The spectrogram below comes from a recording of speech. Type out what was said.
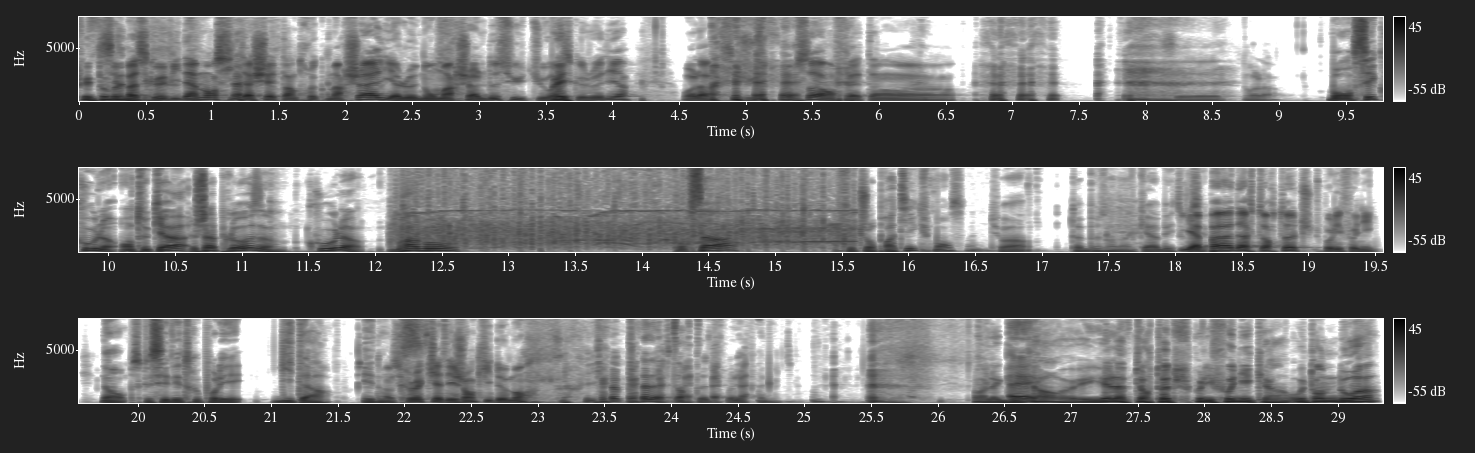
C'est parce que, évidemment, si tu achètes un truc Marshall, il y a le nom Marshall dessus. Tu vois ce que je veux dire? Voilà, c'est juste pour ça, en fait. Hein. Voilà. Bon, c'est cool. En tout cas, j'applause. Cool. Bravo pour ça. C'est toujours pratique, je pense. Tu vois, tu as besoin d'un câble et tout. Il n'y a pas d'aftertouch polyphonique. Non, parce que c'est des trucs pour les guitares. Et donc, Parce que qu'il y a des gens qui demandent. il n'y a pas d'aftertouch polyphonique. Oh, la guitare, eh. il y a l'aftertouch polyphonique. Hein. Autant de doigts,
